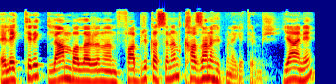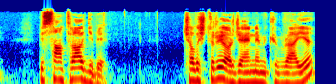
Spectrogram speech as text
Elektrik lambalarının fabrikasının kazanı hükmüne getirmiş. Yani bir santral gibi çalıştırıyor Cehennem-i Kübra'yı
